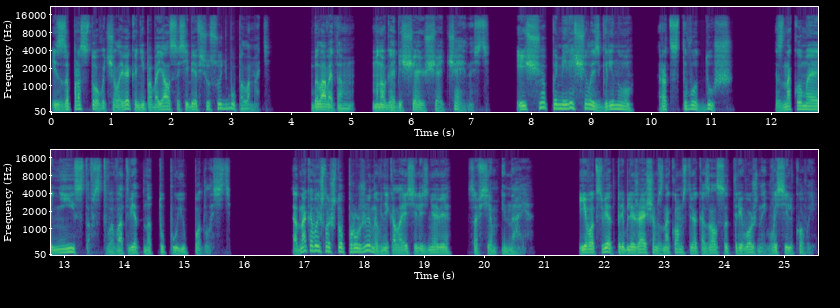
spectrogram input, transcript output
из-за простого человека не побоялся себе всю судьбу поломать. Была в этом многообещающая отчаянность. И еще померещилось Грину родство душ, знакомое неистовство в ответ на тупую подлость. Однако вышло, что пружина в Николае Селезневе совсем иная. Его цвет при ближайшем знакомстве оказался тревожный, васильковый.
